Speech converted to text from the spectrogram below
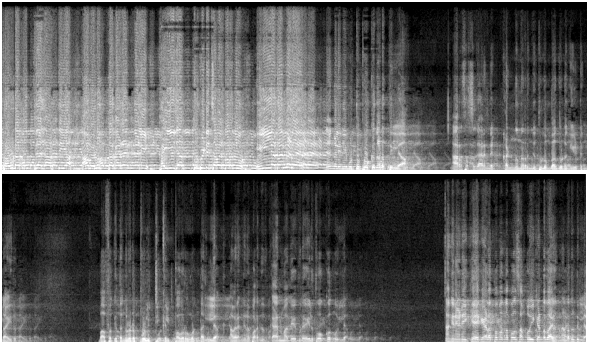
പ്രൗഢമുദ്ര ചാർത്തിയ ആ വെളുത്ത കരങ്ങളിൽ കയ്യുചേർത്തു പിടിച്ചവർ പറഞ്ഞു ഇല്ല തങ്ങളെ ഞങ്ങൾ ഇനി മുട്ടിപ്പോക്ക് നടത്തില്ല. ആർ എസ് എസ്സുകാരന്റെ കണ്ണു നിറഞ്ഞു തുളുമ്പാൻ തുടങ്ങിയിട്ടുണ്ടായിരുന്നു. ബാഫക്ക് തങ്ങളുടെ പൊളിറ്റിക്കൽ പവർ കൊണ്ടല്ല അവരങ്ങനെ പറഞ്ഞത്. കാരണം അദ്ദേഹത്തിന്റെ കയ്യിൽ തോക്കൊന്നുമില്ല. അങ്ങനെയാണ് ഈ കെ കേളപ്പം വന്നപ്പോൾ സംഭവിക്കേണ്ടതായിരുന്നു നടന്നിട്ടില്ല.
